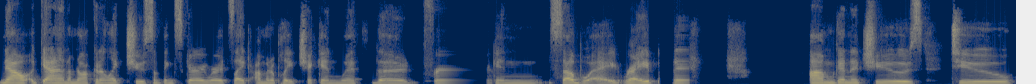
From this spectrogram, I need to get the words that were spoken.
Now, again, I'm not going to like choose something scary where it's like, I'm going to play chicken with the freaking subway. Right. But I'm going to choose to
